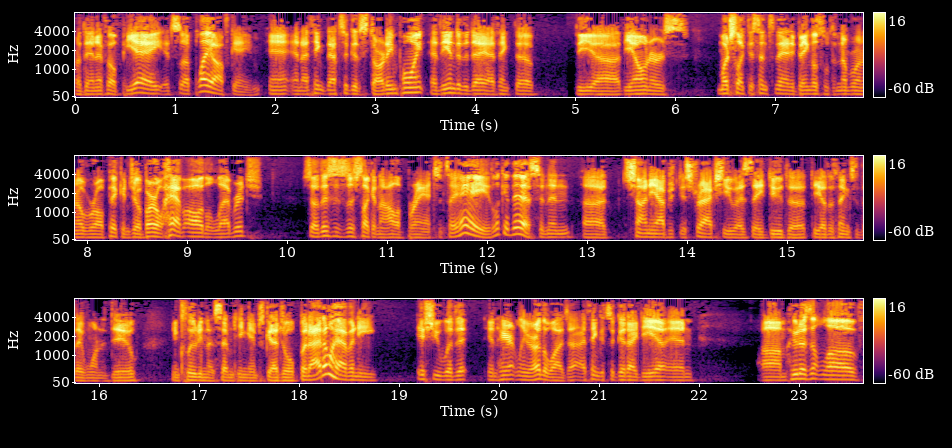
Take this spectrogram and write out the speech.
or the NFLPA. It's a playoff game, and, and I think that's a good starting point. At the end of the day, I think the the uh, the owners, much like the Cincinnati Bengals with the number one overall pick and Joe Burrow, have all the leverage. So this is just like an olive branch and say, hey, look at this, and then uh, shiny object distracts you as they do the the other things that they want to do, including the 17 game schedule. But I don't have any issue with it inherently or otherwise. I think it's a good idea, and um, who doesn't love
